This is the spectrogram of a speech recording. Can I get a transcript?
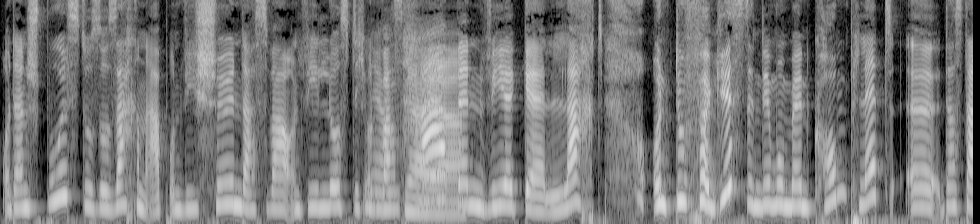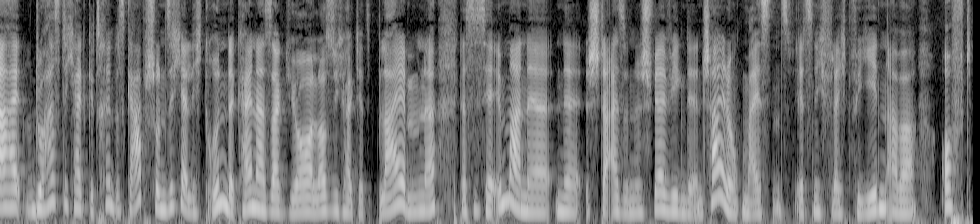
und dann spulst du so Sachen ab und wie schön das war und wie lustig und Ja. was Ja, ja. haben wir gelacht und du vergisst in dem Moment komplett, äh, dass da halt, du hast dich halt getrennt. Es gab schon sicherlich Gründe. Keiner sagt, ja, lass ich halt jetzt bleiben. Ne? Das ist ja immer eine, eine, also eine schwerwiegende Entscheidung, meistens. Jetzt nicht vielleicht für jeden, aber oft.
